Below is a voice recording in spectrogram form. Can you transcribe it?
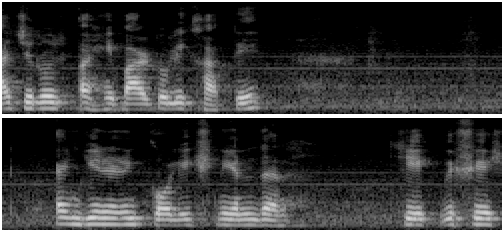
આજરોજ અહીં બારડોલી ખાતે એન્જિનિયરિંગ કોલેજની અંદર જે એક વિશેષ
